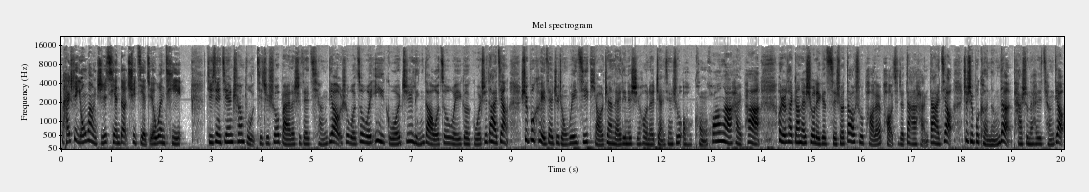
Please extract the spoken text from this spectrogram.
还是勇往直前的去解决问题。局限今天川普其实说白了是在强调，说我作为一国之领导，我作为一个国之大将，是不可以在这种危机挑战来临的时候呢，展现出哦恐慌啊、害怕，或者他刚才说了一个词，说到处跑来跑去的大喊大叫，这是不可能的。他说呢，还是强调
